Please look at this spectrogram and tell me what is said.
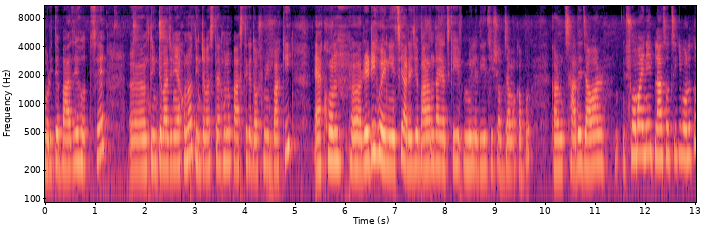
ঘড়িতে বাজে হচ্ছে তিনটে বাজেনি এখনও। তিনটে বাজতে এখনও পাঁচ থেকে দশ মিনিট বাকি। এখন রেডি হয়ে নিয়েছি। আর এই যে বারান্দায় আজকে মেলে দিয়েছি সব জামা কাপড় কারণ ছাদে যাওয়ার সময় নেই প্লাস হচ্ছে কি বলতো,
